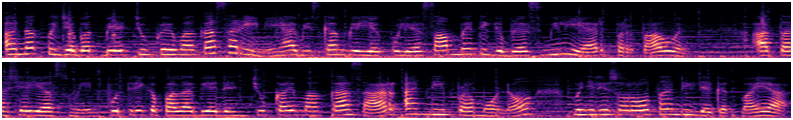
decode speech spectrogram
Anak pejabat Bea Cukai Makassar ini habiskan biaya kuliah sampai 13 miliar per tahun. Atasya Yasmin, Putri Kepala Bea dan Cukai Makassar, Andi Pramono, menjadi sorotan di jagat maya.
